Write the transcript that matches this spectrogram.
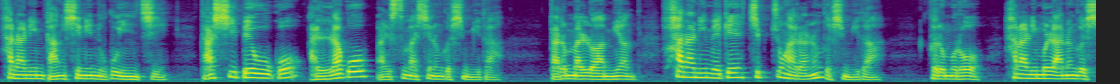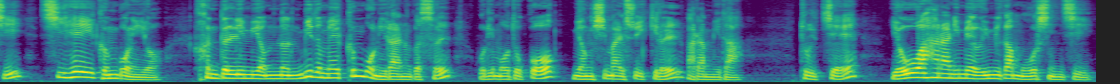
하나님 당신이 누구인지 다시 배우고 알라고 말씀하시는 것입니다. 다른 말로 하면 하나님에게 집중하라는 것입니다. 그러므로 하나님을 아는 것이 지혜의 근본이요. 흔들림이 없는 믿음의 근본이라는 것을 우리 모두 꼭 명심할 수 있기를 바랍니다. 둘째, 여호와 하나님의 의미가 무엇인지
